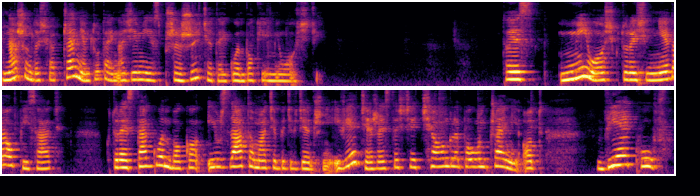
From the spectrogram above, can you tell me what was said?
naszym doświadczeniem tutaj na Ziemi jest przeżycie tej głębokiej miłości. To jest miłość, której się nie da opisać, która jest tak głęboko i już za to macie być wdzięczni. I wiecie, że jesteście ciągle połączeni od wieków,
